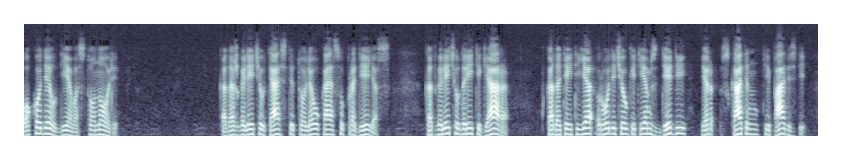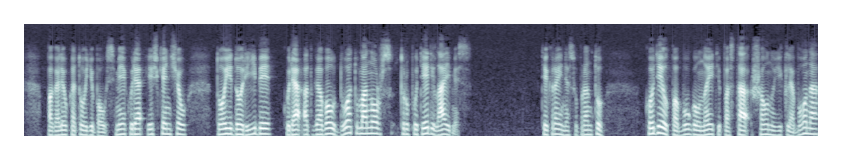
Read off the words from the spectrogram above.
O kodėl Dievas to nori? Kad aš galėčiau tęsti toliau, ką esu pradėjęs, kad galėčiau daryti gerą, kad ateityje rodyčiau kitiems didį ir skatinantį pavyzdį. Pagaliau, kad toji bausmė, kurią iškenčiau, toji dorybė, kurią atgavau, duotų man nors truputėlį laimės. Tikrai nesuprantu, kodėl pabūgau naiti pas tą šaunų į kleboną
